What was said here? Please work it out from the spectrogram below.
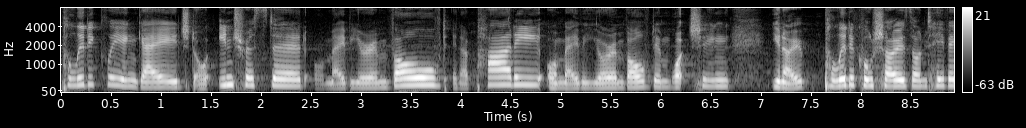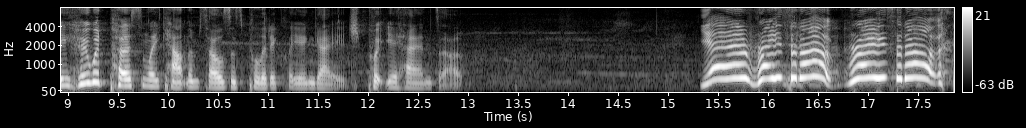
politically engaged or interested, or maybe you're involved in a party, or maybe you're involved in watching, you know, political shows on TV, who would personally count themselves as politically engaged? Put your hands up. Yeah, raise it up, raise it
